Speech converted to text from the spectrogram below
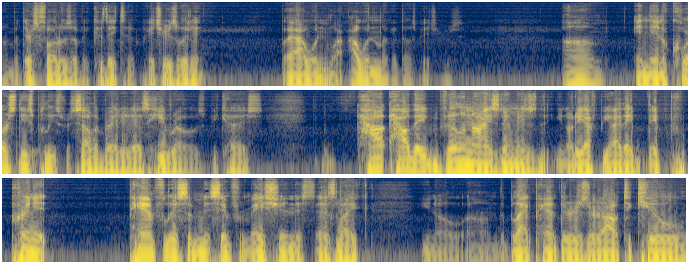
um, but there's photos of it because they took pictures with it. But I wouldn't, I wouldn't look at those pictures. Um, and then, of course, these police were celebrated as heroes because how how they villainized them is you know the FBI they they printed pamphlets of misinformation that says like you know um, the Black Panthers are out to kill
